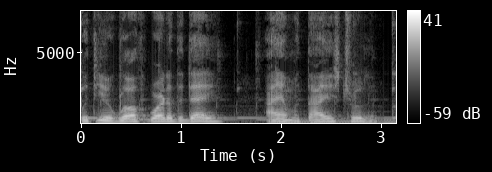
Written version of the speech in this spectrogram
With your wealth word of the day, I am Matthias Trulin.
